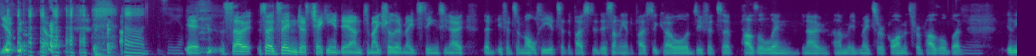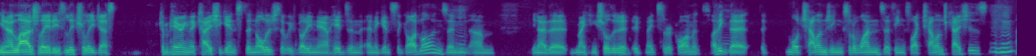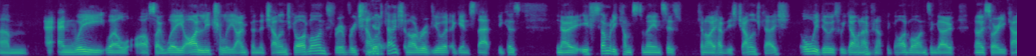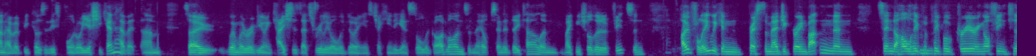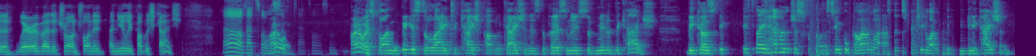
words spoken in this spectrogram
Yep. yep. oh, dear. yeah so so it's then just checking it down to make sure that it meets things you know that if it's a multi it's at the posted there's something at the posted coords if it's a puzzle then you know um, it meets the requirements for a puzzle but Yeah. you know largely it is literally just comparing the case against the knowledge that we've got in our heads and, and against the guidelines and um, you know the making sure that it, it meets the requirements i think Yeah. the the more challenging sort of ones are things like challenge caches Mm-hmm. um, and we, well, I'll say we, I literally open the challenge guidelines for every challenge case and I review it against that because, you know, if somebody comes to me and says, can I have this challenge cache? All we do is we go and open up the guidelines and go, no, sorry, you can't have it because of this point, or yes, you can have it. Um, so when we're reviewing caches, that's really all we're doing is checking it against all the guidelines and the help center detail and making sure that it fits. And hopefully we can press the magic green button and send a whole heap of Mm. people careering off into wherever to try and find a, a newly published cache. Oh, that's awesome. That's awesome. I always find the biggest delay to cache publication is the person who submitted the cache. Because if, if they haven't just followed the simple guidelines, especially like with communication,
